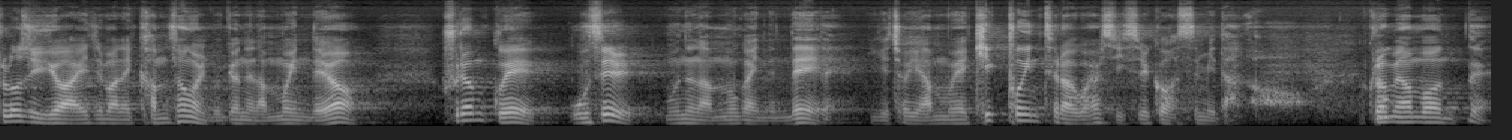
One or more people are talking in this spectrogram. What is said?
클로즈 유어 아이즈만의 감성을 녹여낸 안무인데요. 후렴구에 옷을 무는 안무가 있는데 이게 저희 안무의 킥 포인트라고 할 수 있을 것 같습니다. 그러면 한번 네.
